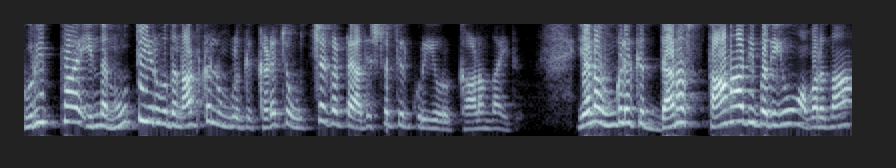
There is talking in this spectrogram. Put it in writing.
குறிப்பாக இந்த நூற்றி இருபது நாட்கள் உங்களுக்கு கிடைச்ச உச்சகட்ட அதிர்ஷ்டத்திற்குரிய ஒரு காலம்தான் இது. ஏன்னா உங்களுக்கு தனஸ்தானாதிபதியும் அவர் தான்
